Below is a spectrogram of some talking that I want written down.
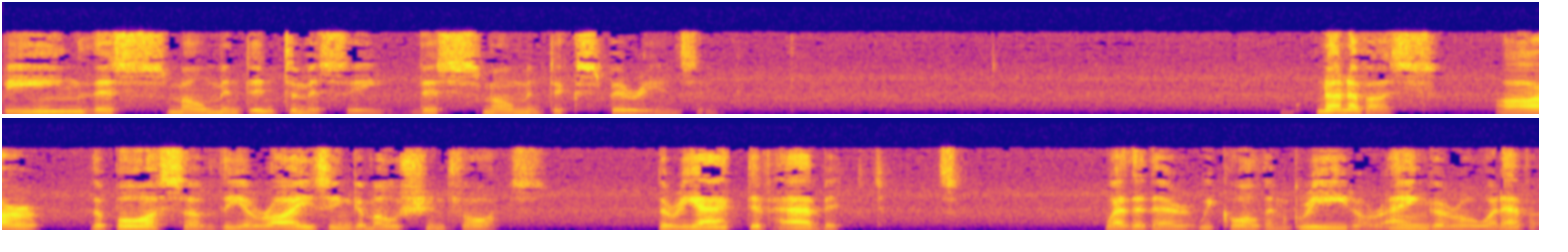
being this moment intimacy, this moment experiencing. None of us are the boss of the arising emotion thoughts the reactive habits, whether they're, we call them greed or anger or whatever.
